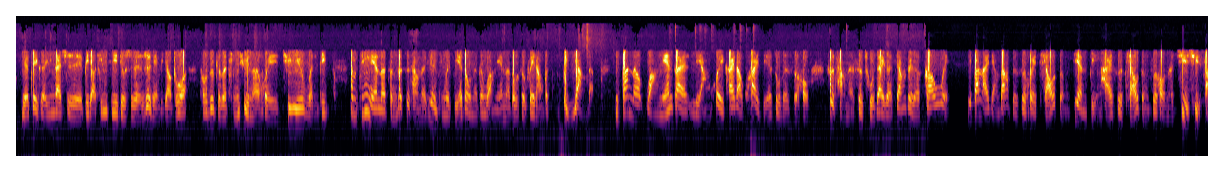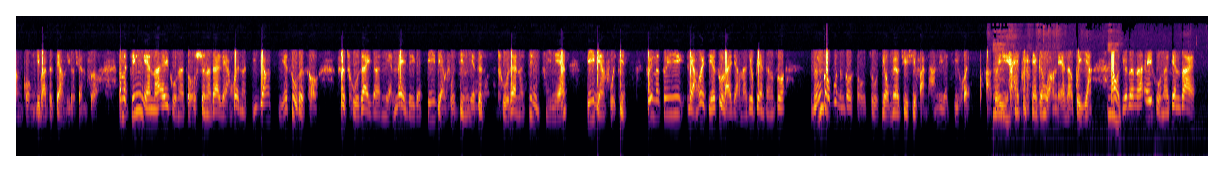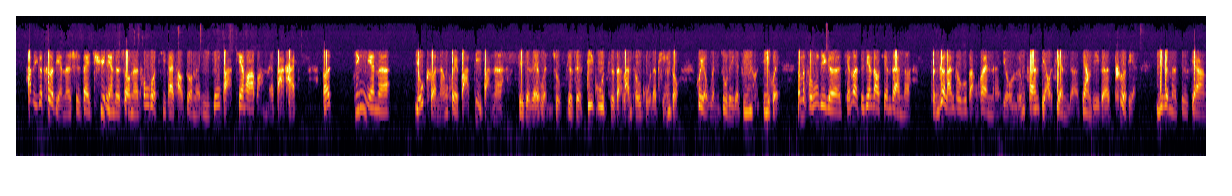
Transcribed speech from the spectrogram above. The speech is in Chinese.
我觉得这个应该是比较清晰，就是热点比较多。投资者的情绪呢会趋于稳定，那么今年呢整个市场的运行的节奏呢跟往年呢都是非常不不一样的。一般呢往年在两会开到快结束的时候，市场呢是处在一个相对的高位。一般来讲，当时是会调整见顶，还是调整之后呢继续上攻，一般是这样的一个选择。那么今年呢 A 股呢走势呢在两会呢即将结束的时候。是处在一个年内的一个低点附近，也是处在呢近几年低点附近，所以呢，对于两会结束来讲呢，就变成说，能够不能够守住，有没有继续反弹的一个机会啊？所以 今年跟往年呢不一样。那我觉得呢，A 股呢现在它的一个特点呢，是在去年的时候呢，通过题材炒作呢，已经把天花板呢打开，而今年呢，有可能会把地板呢。这个给稳住，就是低估值的蓝筹股的品种会有稳住的一个机机会。那么从这个前段时间到现在呢，整个蓝筹股板块呢有轮番表现的这样的一个特点。一个呢是像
